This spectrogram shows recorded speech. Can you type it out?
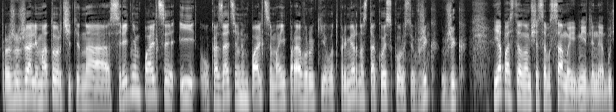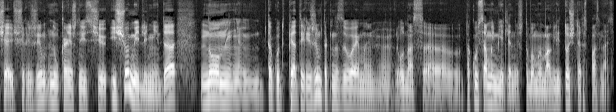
Прожужжали моторчики на среднем пальце и указательном пальце моей правой руки. Вот примерно с такой скоростью. Вжик, вжик. Я поставил вам сейчас самый медленный обучающий режим. Ну, конечно, есть еще, еще медленнее, да, но так вот пятый режим, так называемый, м, у нас э, такой самый медленный, чтобы мы могли точно распознать.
